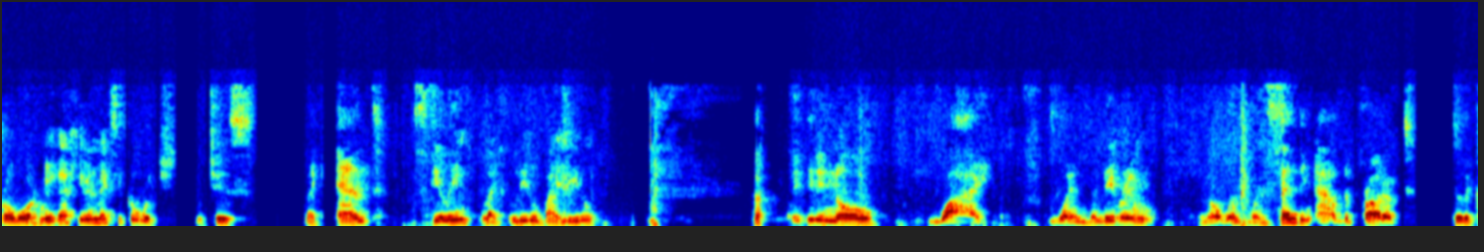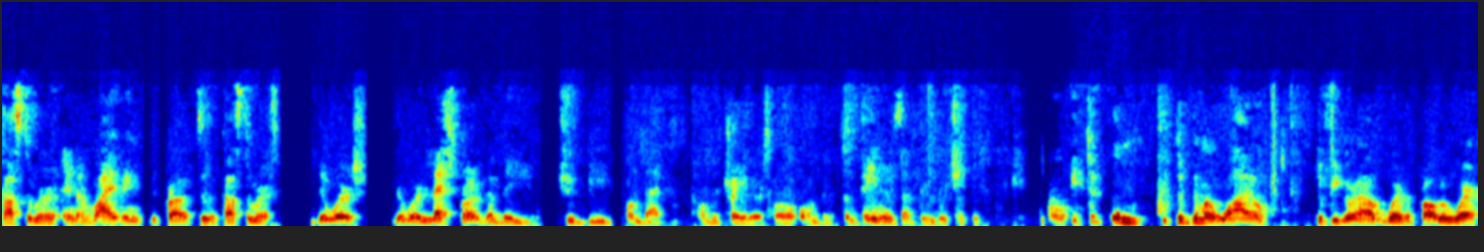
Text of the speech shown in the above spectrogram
robo hormiga here in Mexico, which which is like ant stealing, like little by little they didn't know why when delivering, you know, when, when sending out the product to the customer and arriving the product to the customers, there were, there were less product that they should be on that, on the trailers or on the containers that they were shipping. So it took them, it took them a while to figure out where the problem were.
